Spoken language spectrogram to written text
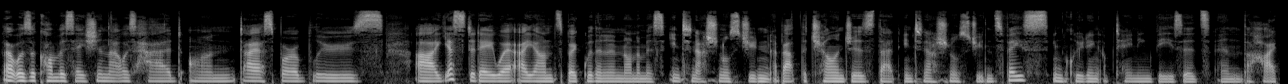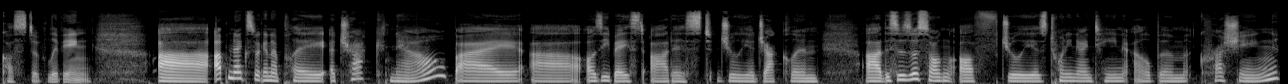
That was a conversation that was had on Diaspora Blues uh, yesterday, where Ayan spoke with an anonymous international student about the challenges that international students face, including obtaining visas and the high cost of living. Uh, up next, we're going to play a track now by uh, Aussie based artist Julia Jacklin. Uh, this is a song off Julia's 2019 album Crushing,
